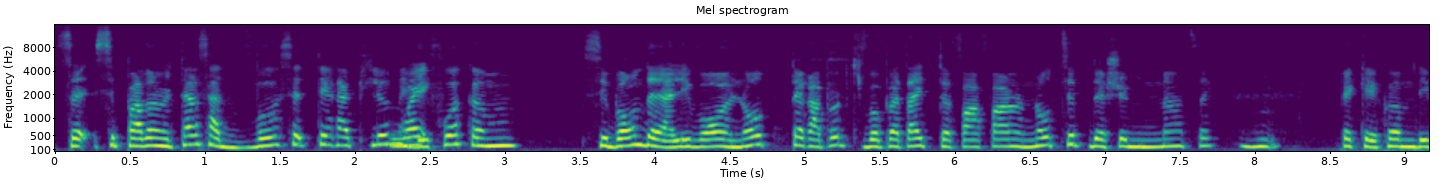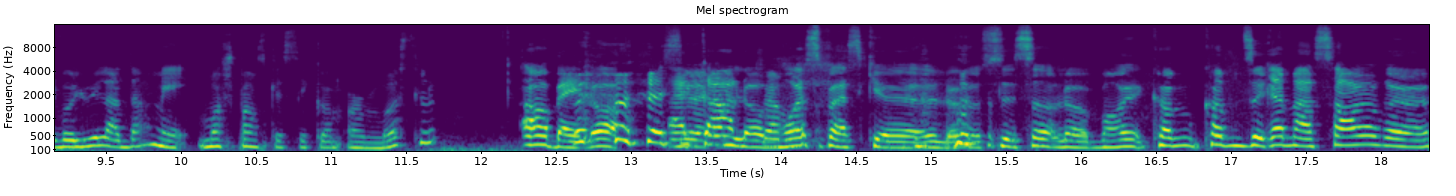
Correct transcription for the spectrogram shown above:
C'est pendant un temps, ça te va, cette thérapie-là, mais Ouais. des fois, comme. C'est bon d'aller voir un autre thérapeute qui va peut-être te faire faire un autre type de cheminement, tu sais. Mhm. Fait que, comme, d'évoluer là-dedans, mais moi, je pense que c'est comme un must, là. Ah ben là, attends là, moi c'est parce que c'est ça là, moi, comme comme dirait ma sœur, euh,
